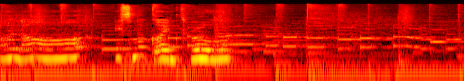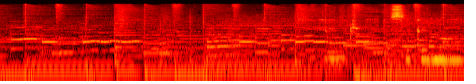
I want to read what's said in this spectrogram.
Oh no, it's not going through. Let me try the second one.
